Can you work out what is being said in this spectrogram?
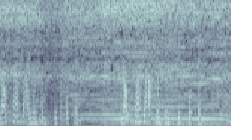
Lautstärke 51%. Lautstärke 58%. So,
